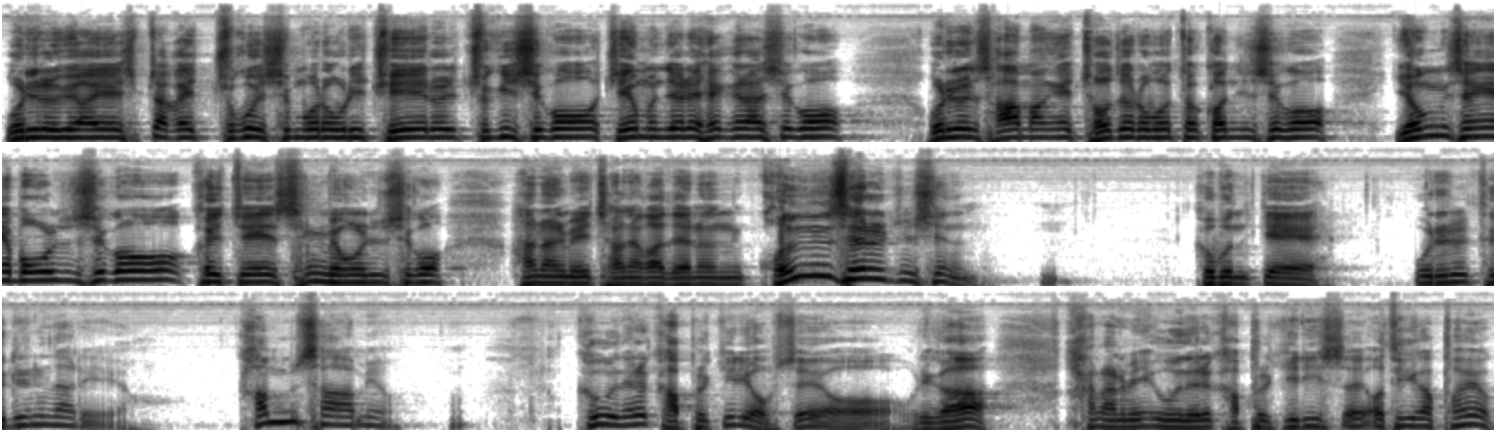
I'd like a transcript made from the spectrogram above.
우리를 위하여 십자가에 죽으심으로 우리 죄를 죽이시고 죄 문제를 해결하시고 우리를 사망의 저주로부터 건지시고 영생의 복을 주시고 그 죄의 생명을 주시고 하나님의 자녀가 되는 권세를 주신 그분께 우리를 드리는 날이에요. 감사하며 그 은혜를 갚을 길이 없어요. 우리가 하나님의 은혜를 갚을 길이 있어요. 어떻게 갚아요?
